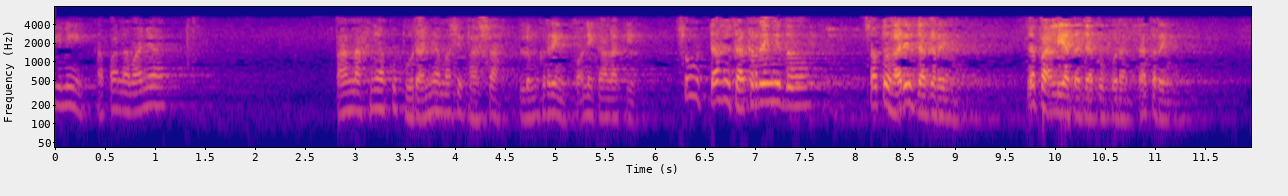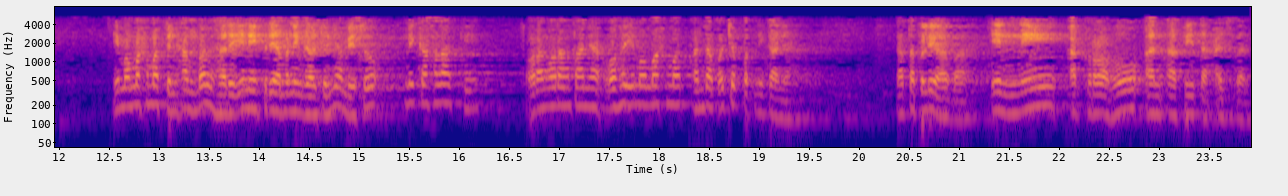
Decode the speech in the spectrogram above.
Ini apa namanya? Tanahnya kuburannya masih basah, belum kering, kok nikah lagi? Sudah, sudah kering itu. Satu hari sudah kering. Coba lihat aja kuburan, sudah kering. Imam Ahmad bin Hambal hari ini yang meninggal dunia besok nikah lagi. Orang-orang tanya, wahai Imam Ahmad, anda kok cepat nikahnya? Kata beliau apa? Ini akrohu an abita azban.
